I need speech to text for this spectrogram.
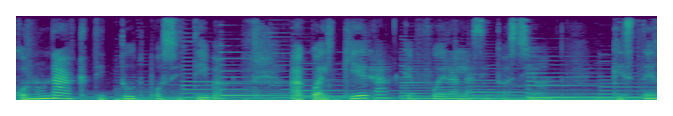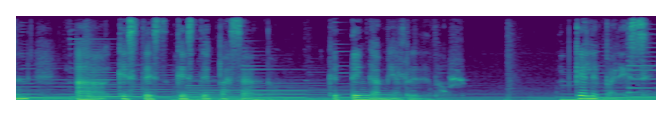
con una actitud positiva a cualquiera que fuera la situación que, estén, ah, que, que esté pasando, que tenga a mi alrededor. ¿Qué le parece?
